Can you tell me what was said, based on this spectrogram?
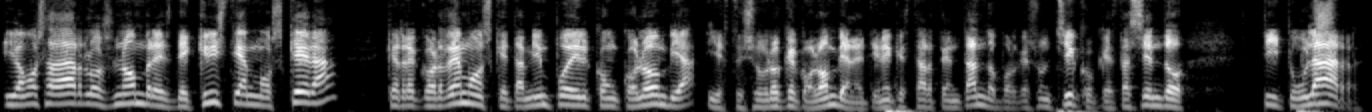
y vamos a dar los nombres de Cristian Mosquera, que recordemos que también puede ir con Colombia, y estoy seguro que Colombia le tiene que estar tentando, porque es un chico que está siendo titular,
